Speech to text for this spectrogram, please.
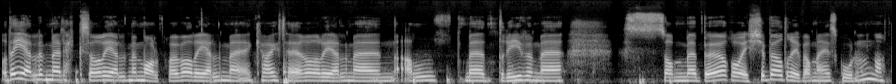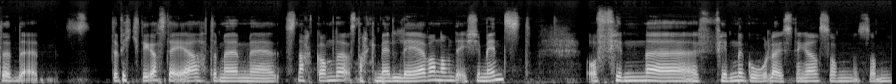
og det gjelder med lekser, det gjelder med målprøver, det gjelder med karakterer, det gjelder med alt vi driver med som vi bør og ikke bør drive med i skolen. At det, det, det viktigste er at vi, vi snakker om det, snakker med elevene om det, ikke minst. Og finner, finner gode løsninger som, som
